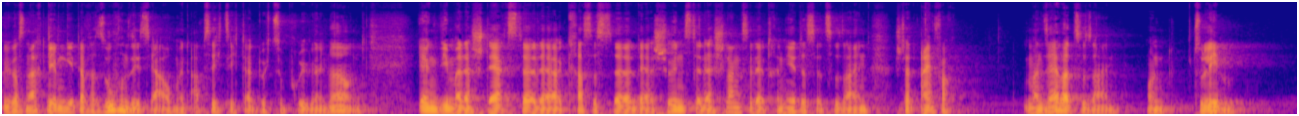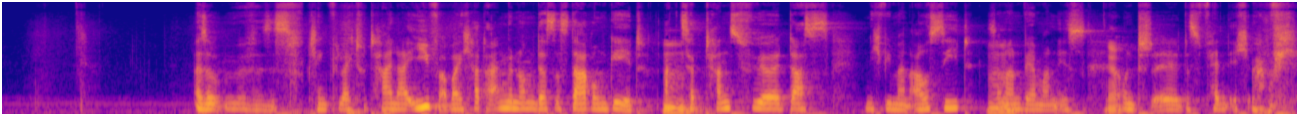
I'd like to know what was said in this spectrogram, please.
übers Nachtleben geht, da versuchen sie es ja auch mit Absicht, sich da durchzuprügeln. Ne? Und irgendwie mal der Stärkste, der Krasseste, der Schönste, der Schlankste, der Trainierteste zu sein, statt einfach man selber zu sein und zu leben. Also es klingt vielleicht total naiv, aber ich hatte angenommen, dass es darum geht. Hm. Akzeptanz für das, nicht wie man aussieht, sondern wer man ist. Ja. Und äh, das fände ich irgendwie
